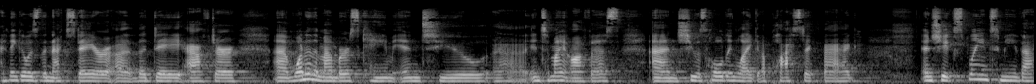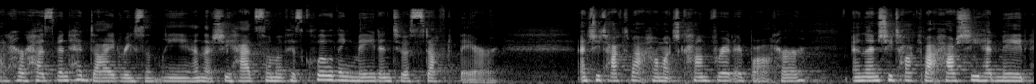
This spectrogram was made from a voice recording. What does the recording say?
I think it was the next day or uh, the day after, um, one of the members came into uh, into my office, and she was holding like a plastic bag. And she explained to me that her husband had died recently and that she had some of his clothing made into a stuffed bear. And she talked about how much comfort it brought her. And then she talked about how she had made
